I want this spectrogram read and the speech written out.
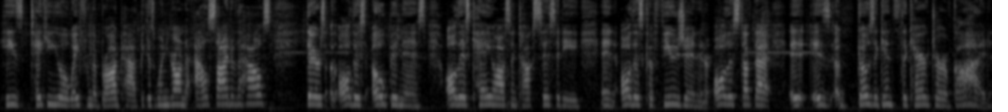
he's taking you away from the broad path because when you're on the outside of the house, there's all this openness, all this chaos and toxicity, and all this confusion, and all this stuff that is uh, goes against the character of God.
